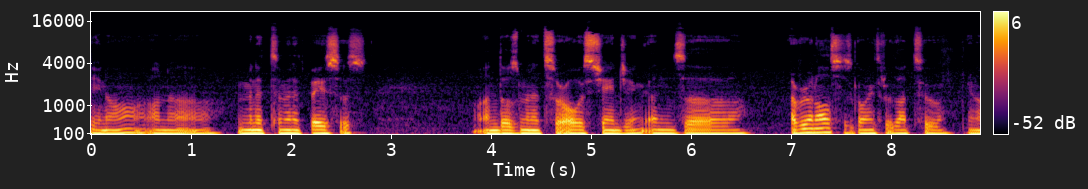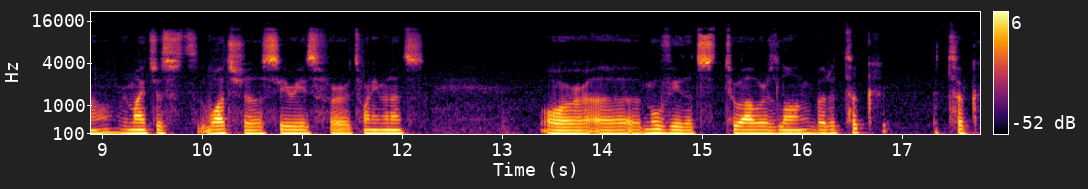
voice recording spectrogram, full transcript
you know, on a minute to minute basis. And those minutes are always changing. And, uh, everyone else is going through that too. You know, we might just watch a series for 20 minutes or a movie that's two hours long, but it took it took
